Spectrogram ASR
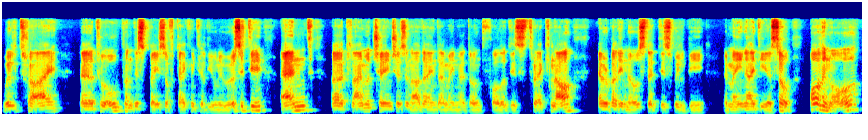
will try to open the space of technical university and climate change is another, and I mean, I don't follow this track now. Everybody knows that this will be a main idea. So all in all,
